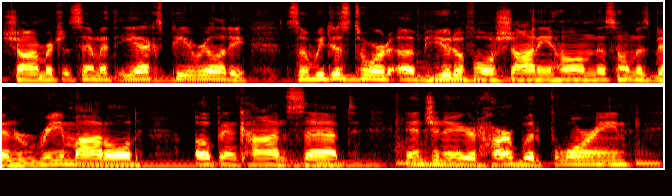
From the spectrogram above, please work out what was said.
Shaun Richardson with eXp Realty. So we just toured a beautiful Shawnee home. This home has been remodeled, open concept, engineered hardwood flooring.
